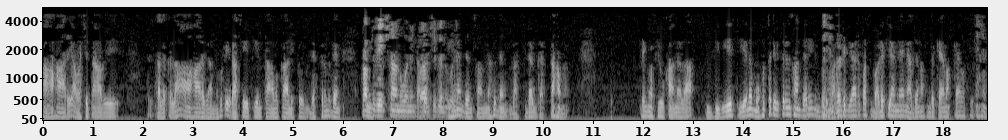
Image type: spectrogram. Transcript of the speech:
ආහාරයේ අවශ්‍යතාවයේ සලකලා ආහාර ගන්නකොට ඒ රසයේ තියෙන తాවකාලිකව දැක්කරම දැන් ප්‍රතිවේක්ෂා නුවණින් පාවිච්චි කරනකොට එහෙනම් දැන් සම්නහ දැන් බක්ඩක් ගත්තාම දැන් අපි කනලා දිවේ තියෙන මොහොතට විතරනේ සම් දැනෙන්නේ. මොකද බඩට ගියාට පස්සේ බඩ කියන්නේ නැහැ අද නම් හොඳ කෑමක් කෑවා කියලා.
